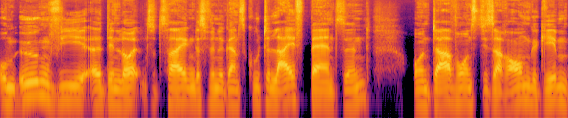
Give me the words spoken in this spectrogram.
um irgendwie äh, den Leuten zu zeigen, dass wir eine ganz gute Liveband sind. Und da, wo uns dieser Raum gegeben,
